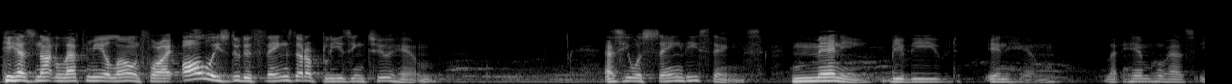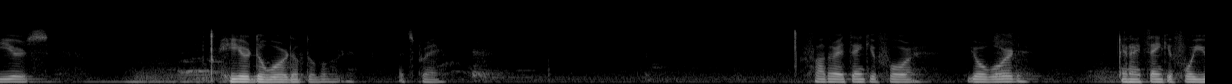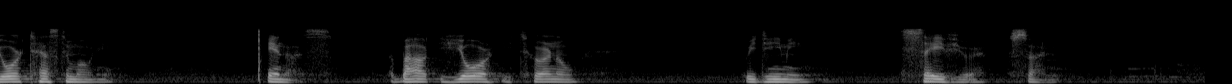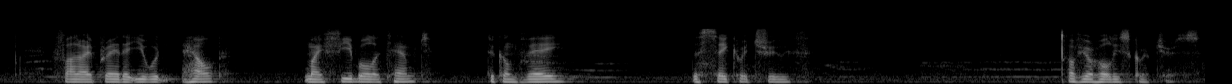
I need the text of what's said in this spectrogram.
He has not left me alone, for I always do the things that are pleasing to him. As he was saying these things, many believed in him. Let him who has ears hear the word of the Lord. Let's pray. Father, I thank you for your word, and I thank you for your testimony in us about your eternal, redeeming Savior, Son. Father, I pray that you would help my feeble attempt to convey the sacred truth of your holy scriptures.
